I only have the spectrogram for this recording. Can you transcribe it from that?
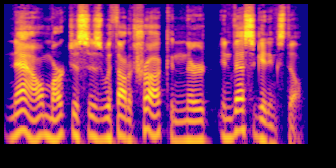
now Mark just is without a truck and they're investigating still.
